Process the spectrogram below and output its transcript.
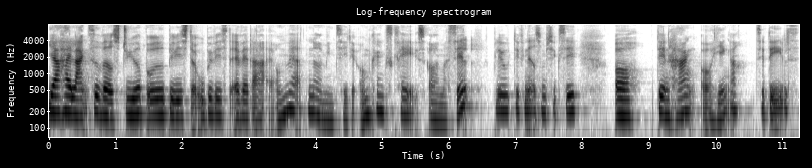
Jeg har i lang tid været styret både bevidst og ubevidst af, hvad der er omverdenen og min tætte omgangskreds og mig selv blev defineret som succes. Og den hang og hænger til dels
